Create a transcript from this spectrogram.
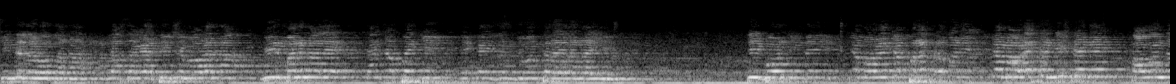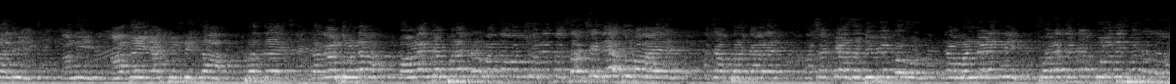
चिन्ह लढवताना या सगळ्या तीनशे मावळ्यांना वीर मरण आले. त्यांच्यापैकी एकही जण जिवंत राहिला नाही. ती गोड चिंदेई त्या मावळ्याच्या पराक्रमाने त्या मावळ्याच्या निष्ठेने पावन झाली. आणि आजही या किंडीचा प्रत्येक दगडधोंडा मावळ्याच्या पराक्रमाचा व शौर्याचा साक्षी द्या उभा आहे. अशा प्रकारे अशक्य दिव्य करून या मंडळींनी स्वराज्याच्या कुलदीपकाला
